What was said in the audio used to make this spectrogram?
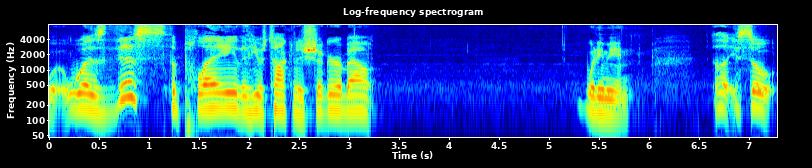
w- was this the play that he was talking to Sugar about? What do you mean? like so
